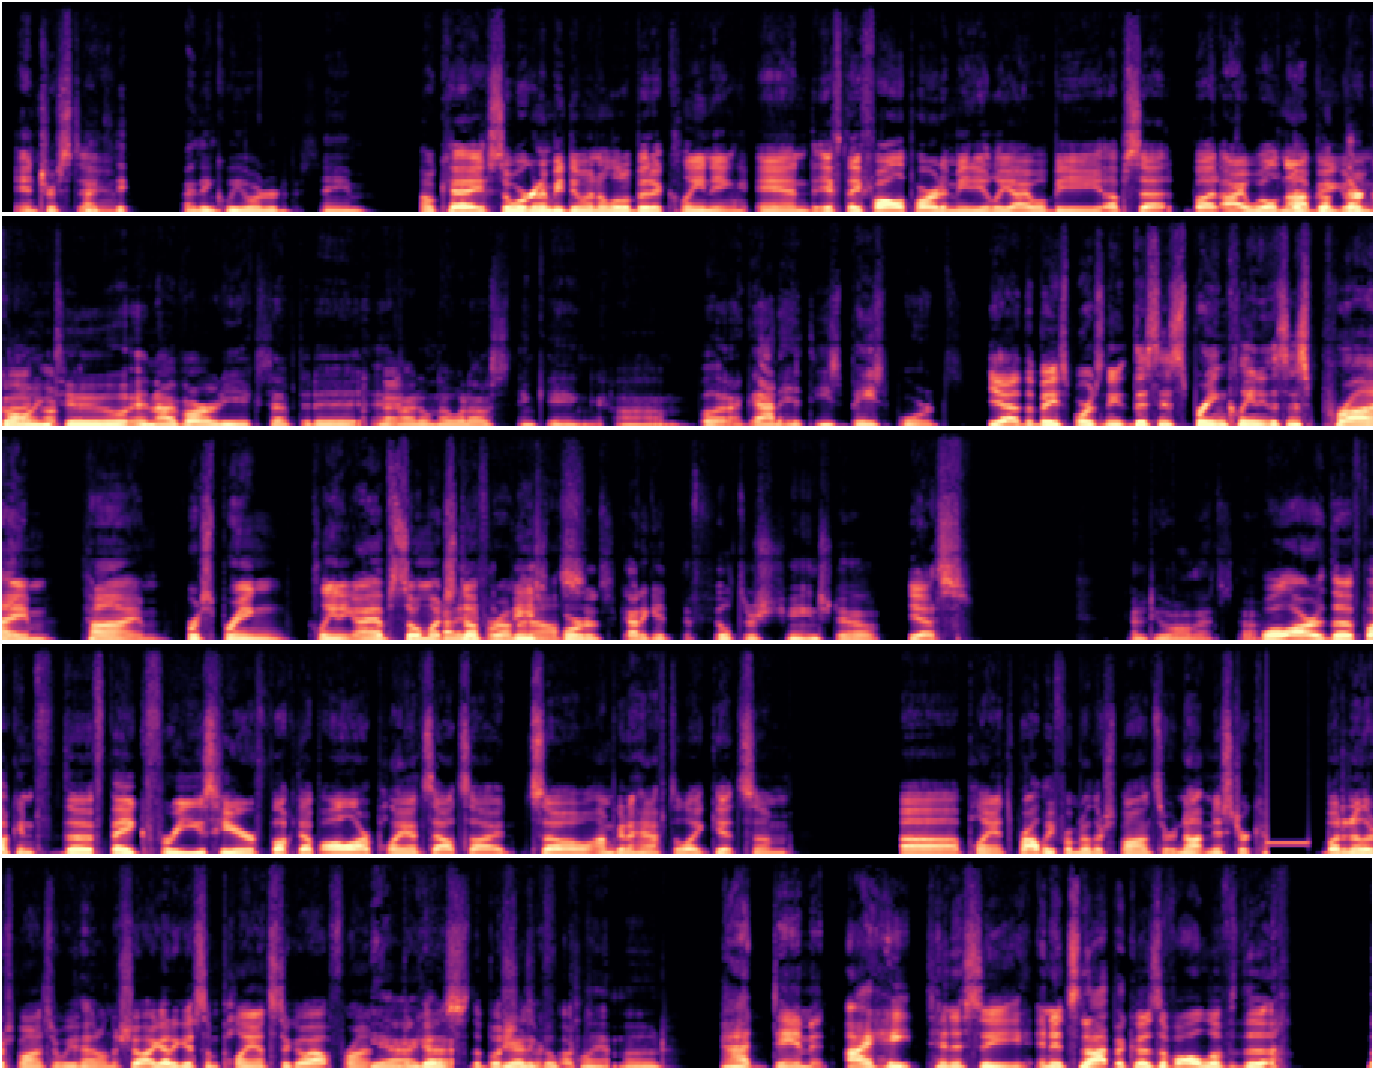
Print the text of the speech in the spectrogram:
Interesting. I think I think we ordered the same. Okay, so we're going to be doing a little bit of cleaning, and if they fall apart immediately, I will be upset. But I will not they're, be going. They're going back. to, and I've already accepted it, and I don't know what I was thinking. Um, but I got to hit these baseboards. Yeah, the baseboards need. This is spring cleaning. This is prime time for spring cleaning. I have so much Gotta stuff around the house. baseboards. Got to get the filters changed out. Yes. Got to do all that stuff. Well, our the fucking the fake freeze here fucked up all our plants outside, so I'm gonna have to like get some uh plants, probably from another sponsor, not Mister, C- but another sponsor we've had on the show. I got to get some plants to go out front. yeah, I because got the bushes got to are go fucked. plant mode. God damn it. I hate Tennessee. And it's not because of all of the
